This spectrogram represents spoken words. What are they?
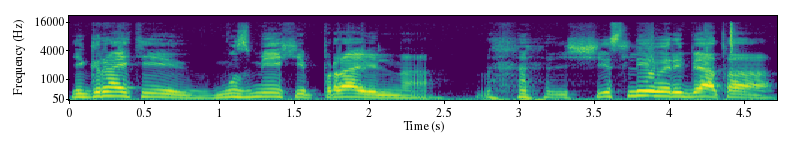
Играйте в музмехи правильно. Счастливо, ребята!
